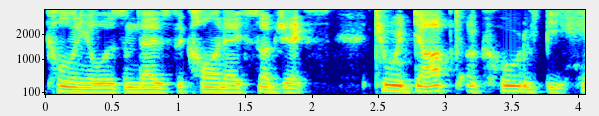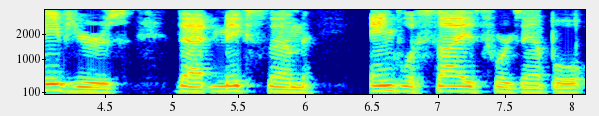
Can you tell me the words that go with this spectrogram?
colonialism, that is, the colonized subjects, to adopt a code of behaviors that makes them anglicized, for example,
